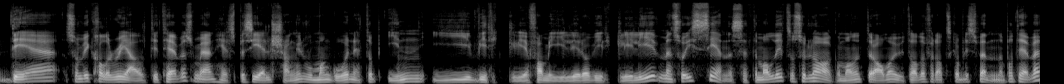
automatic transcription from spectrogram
det som vi kaller reality-TV, som er en helt spesiell sjanger, hvor man går nettopp inn i virkelige familier og virkelige liv, men så iscenesetter man litt, og så lager man et drama ut av det for at det skal bli spennende på TV,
